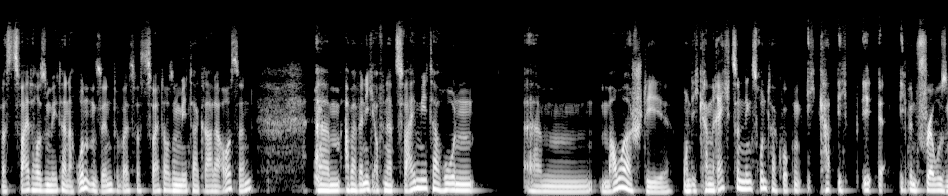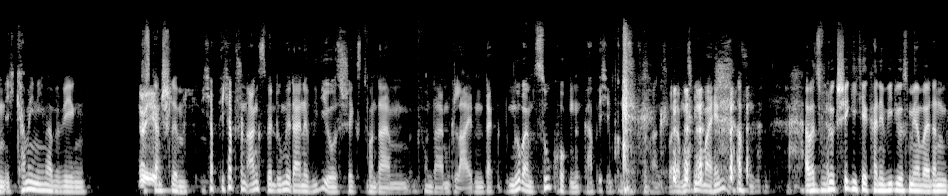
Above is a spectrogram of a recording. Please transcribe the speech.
was 2000 Meter nach unten sind, du weißt, was 2000 Meter geradeaus sind. Ähm, aber wenn ich auf einer zwei Meter hohen ähm, Mauer stehe und ich kann rechts und links runter gucken, ich kann, ich, ich, ich bin frozen, ich kann mich nicht mehr bewegen. Das ist ganz schlimm. Ich habe ich hab schon Angst, wenn du mir deine Videos schickst von deinem, von deinem Gleiten. Da, nur beim Zugucken habe ich im Prinzip schon Angst, weil da muss ich mir mal hinsetzen. Aber zum Glück schicke ich dir keine Videos mehr, weil dann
